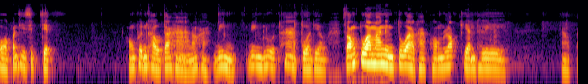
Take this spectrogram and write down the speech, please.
ออกวันที่สิบเจ็ดของเพิ่นเข่าตาหาเนาะค่ะ วิ่งวิ่งลูดห้าตัวเดียวสองตัวมาหนึ่งตัวค่ะ ของล็อกเทียนทะเลเอาไป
